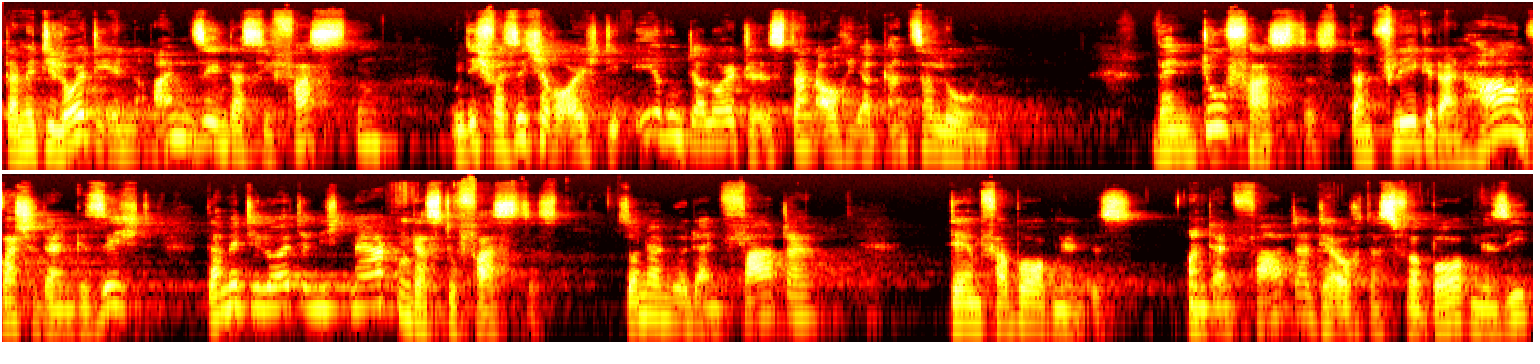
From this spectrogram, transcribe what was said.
damit die Leute ihnen ansehen, dass sie fasten. Und ich versichere euch, die Ehrung der Leute ist dann auch ihr ganzer Lohn. Wenn du fastest, dann pflege dein Haar und wasche dein Gesicht, damit die Leute nicht merken, dass du fastest, sondern nur dein Vater, der im Verborgenen ist. Und dein Vater, der auch das Verborgene sieht,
